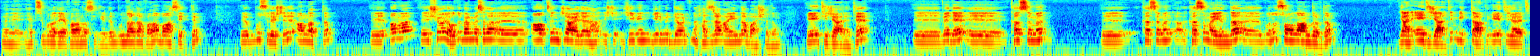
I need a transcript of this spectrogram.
hani hepsi burada falan nasıl girdim, bunlardan falan bahsettim. E, bu süreçleri anlattım. E, ama e, şöyle oldu. Ben mesela e, 6. aydan ha- işte 2024'ün Haziran ayında başladım e-ticarete. E, ve de e, Kasım'ın e, Kasım'ın Kasım ayında e, bunu sonlandırdım. Yani e-ticaretim bitti artık. E-ticaret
